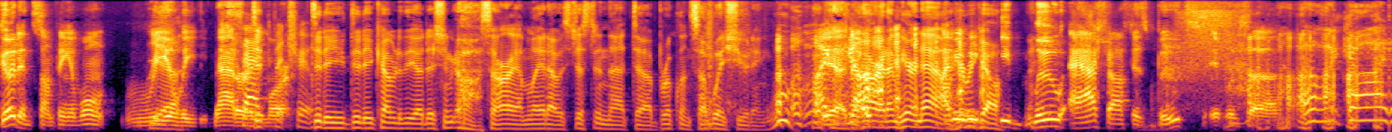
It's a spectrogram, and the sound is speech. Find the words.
good in something, it won't really matter Sad anymore. Did he did he come to the audition? Oh, sorry, I'm late. I was just in that uh, Brooklyn subway shooting. Oh my yeah, no, God. all right, I'm here now. I mean, here we he, go. he blew ash off his boots. It was uh, Oh my God.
